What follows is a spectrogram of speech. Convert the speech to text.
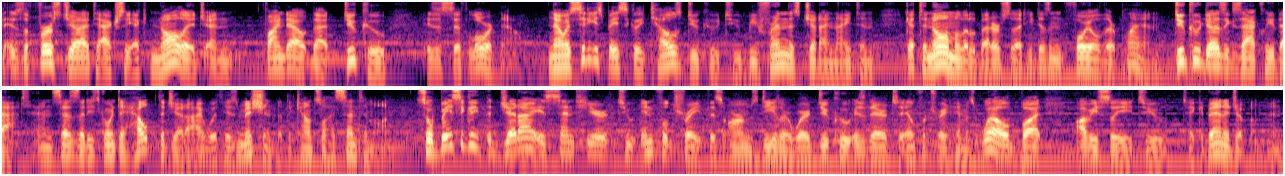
is the first Jedi to actually acknowledge and find out that Dooku is a Sith Lord now. Now, as Sidious basically tells Dooku to befriend this Jedi Knight and get to know him a little better so that he doesn't foil their plan, Dooku does exactly that and says that he's going to help the Jedi with his mission that the Council has sent him on. So basically, the Jedi is sent here to infiltrate this arms dealer, where Dooku is there to infiltrate him as well, but obviously to take advantage of him and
